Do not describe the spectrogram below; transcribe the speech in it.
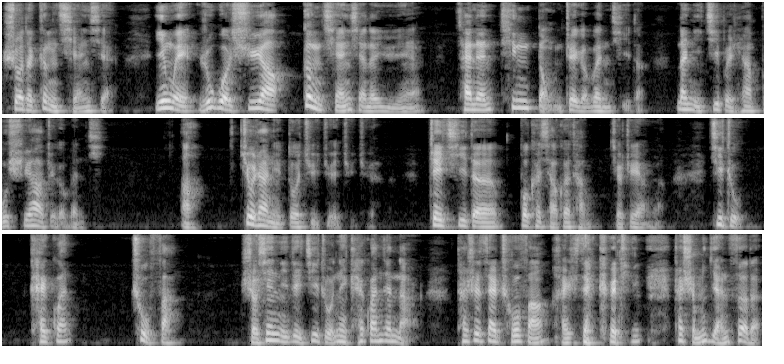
说的更浅显，因为如果需要更浅显的语言才能听懂这个问题的，那你基本上不需要这个问题，啊，就让你多咀嚼咀嚼。这期的播客小课堂就这样了，记住开关触发。首先你得记住那开关在哪儿，它是在厨房还是在客厅？它什么颜色的？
